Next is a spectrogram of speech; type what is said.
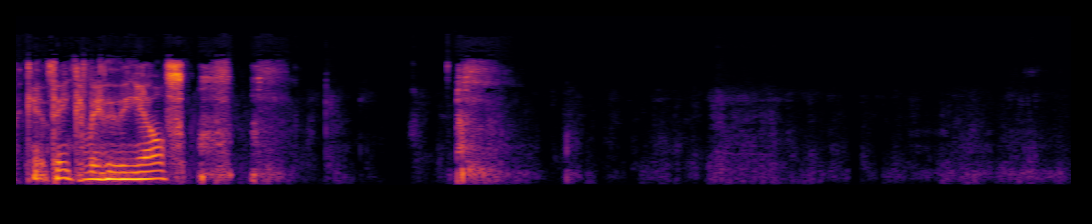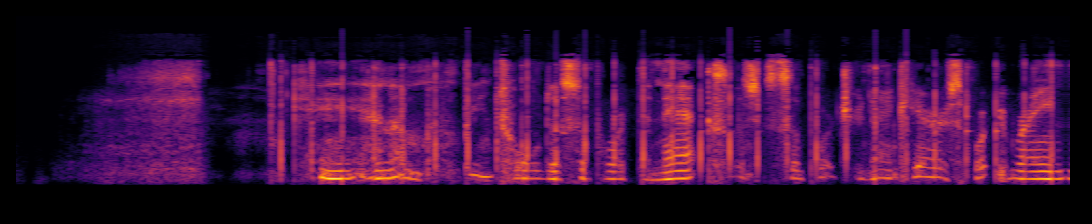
I can't think of anything else. and I'm being told to support the neck. So let's just support your neck here, support your brain,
